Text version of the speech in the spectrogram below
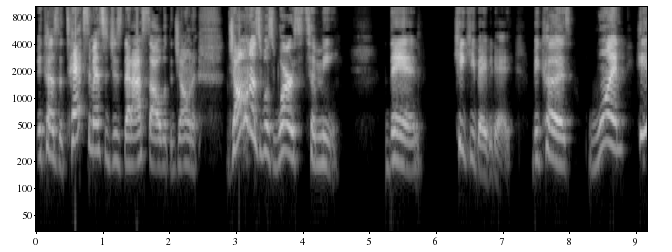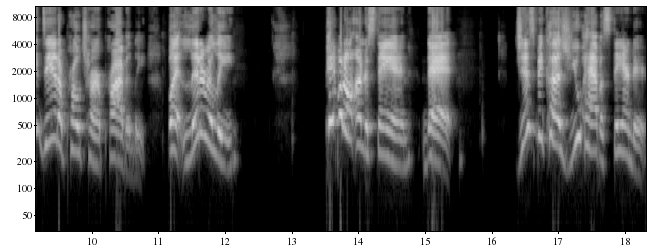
Because the text messages that I saw with the Jonah, Jonah's was worse to me than Keke Baby Daddy. Because one, he did approach her privately, but literally, people don't understand that just because you have a standard,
